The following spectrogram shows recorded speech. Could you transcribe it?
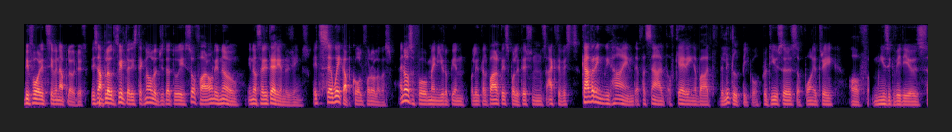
before it's even uploaded. This upload filter is technology that we so far only know in authoritarian regimes. It's a wake-up call for all of us, and also for many European political parties, politicians, activists, covering behind a facade of caring about the little people, producers of poetry, of music videos,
